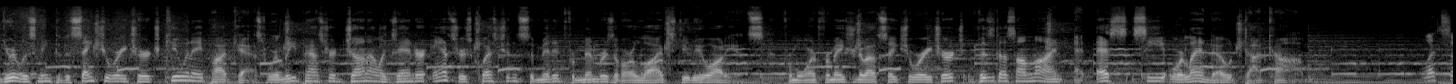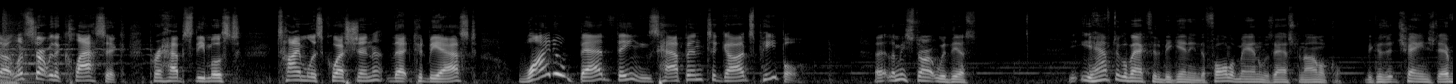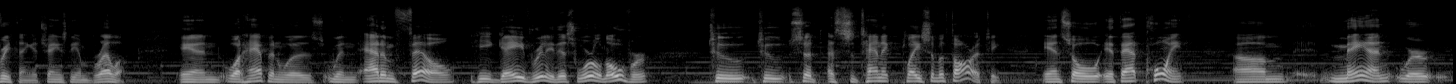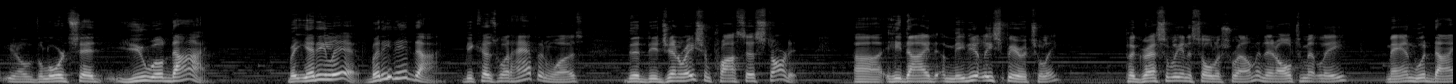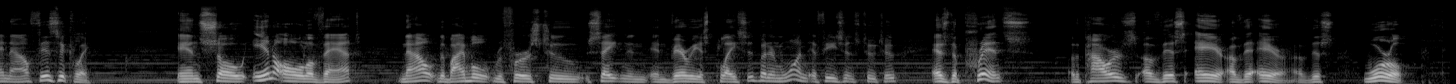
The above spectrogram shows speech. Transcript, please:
You're listening to the Sanctuary Church Q&A podcast where lead pastor John Alexander answers questions submitted from members of our live studio audience. For more information about Sanctuary Church, visit us online at scorlando.com. Let's uh, let's start with a classic, perhaps the most timeless question that could be asked. Why do bad things happen to God's people? Uh, let me start with this. You have to go back to the beginning. The fall of man was astronomical because it changed everything. It changed the umbrella. And what happened was when Adam fell, he gave really this world over to, to a satanic place of authority. And so at that point, um, man, where you know the Lord said, "You will die," but yet he lived. But he did die because what happened was the degeneration process started. Uh, he died immediately spiritually, progressively in the soulless realm, and then ultimately man would die now physically. And so, in all of that, now the Bible refers to Satan in, in various places, but in one, Ephesians 2 2, as the prince of the powers of this air, of the air, of this world.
